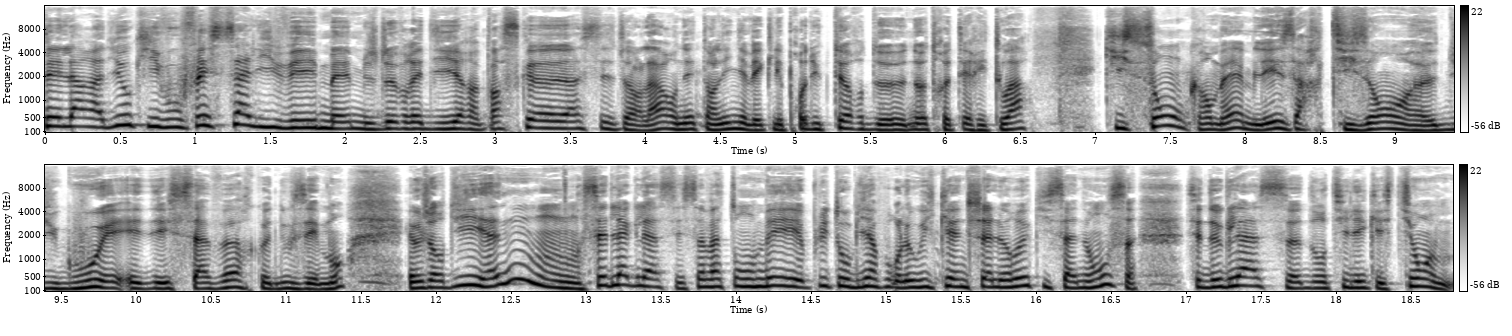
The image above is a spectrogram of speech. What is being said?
C'est la radio qui vous fait saliver même, je devrais dire, parce que à cette heure-là, on est en ligne avec les producteurs de notre territoire, qui sont quand même les artisans euh, du goût et des saveurs que nous aimons. Et aujourd'hui, hum, c'est de la glace et ça va tomber plutôt bien pour le week-end chaleureux qui s'annonce. C'est de glace dont il est question,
